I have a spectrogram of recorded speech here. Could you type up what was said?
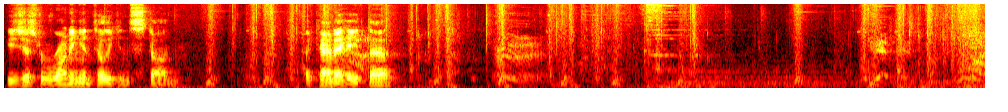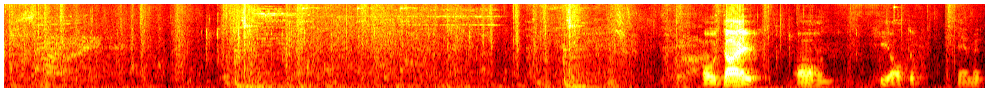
He's just running until he can stun. I kind of hate that. Oh, die! Oh, he ulted. Damn it.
